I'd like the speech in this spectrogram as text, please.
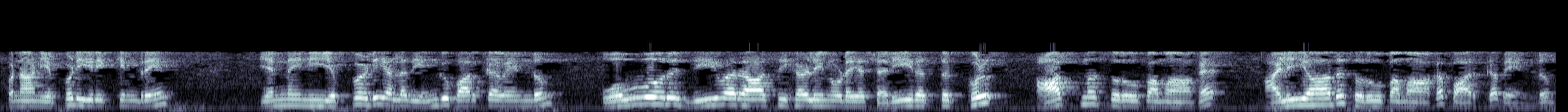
இப்ப நான் எப்படி இருக்கின்றேன்? என்னை நீ எப்படி அல்லது எங்கு பார்க்க வேண்டும்? ஒவ்வொரு ஜீவராசிகளினுடைய சரீரத்துக்குள் ஆத்மஸ்வரூபமாக அழியாத சொரூபமாக பார்க்க வேண்டும்.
